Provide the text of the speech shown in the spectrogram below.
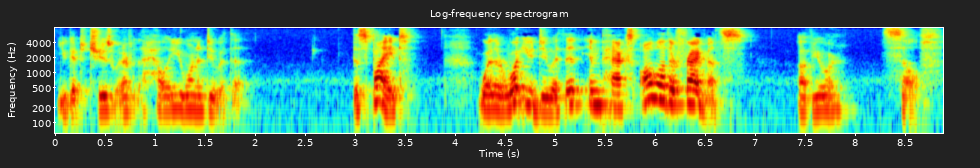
You get to choose whatever the hell you want to do with it. Despite whether what you do with it impacts all other fragments of your self.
